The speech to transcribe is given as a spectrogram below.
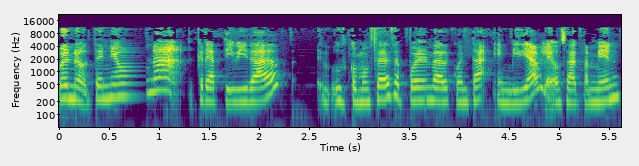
Bueno, tenía una creatividad, como ustedes se pueden dar cuenta, envidiable. O sea, también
